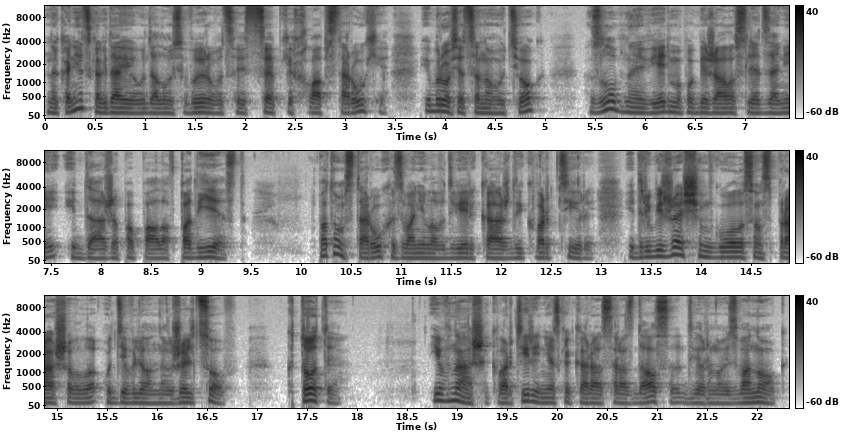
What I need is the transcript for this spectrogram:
Наконец, когда ей удалось вырваться из цепких лап старухи и броситься на утек, злобная ведьма побежала вслед за ней и даже попала в подъезд. Потом старуха звонила в дверь каждой квартиры и дребезжащим голосом спрашивала удивленных жильцов «Кто ты?». И в нашей квартире несколько раз раздался дверной звонок,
